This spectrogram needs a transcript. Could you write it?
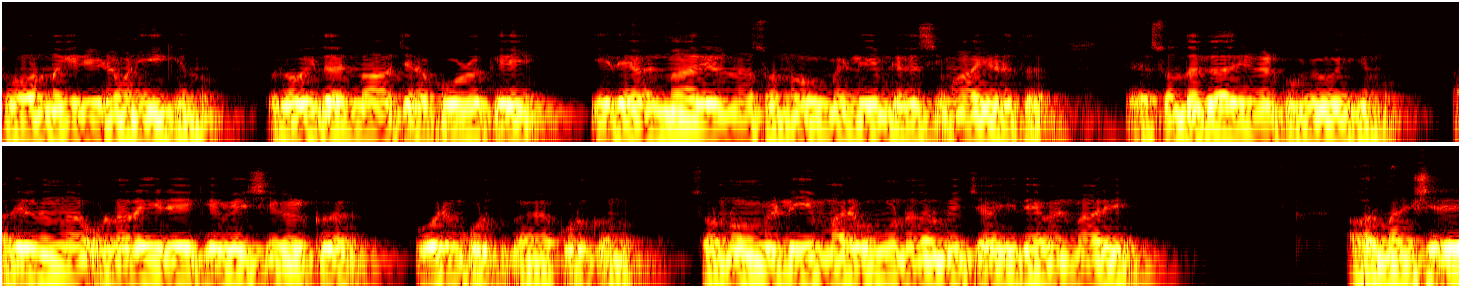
സുവർണകിരീടം അണിയിക്കുന്നു. പുരോഹിതന്മാർ ചിലപ്പോഴൊക്കെ ഈ ദേവന്മാരിൽ നിന്ന് സ്വർണവും വെള്ളിയും രഹസ്യമായി എടുത്ത് സ്വന്തം കാര്യങ്ങൾക്ക് ഉപയോഗിക്കുന്നു. അതിൽ നിന്ന് ഉള്ളറയിലേക്ക് വേശികൾക്ക് പോലും കൊടുത്തു കൊടുക്കുന്നു. സ്വർണവും വെള്ളിയും മരവും കൊണ്ട് നിർമ്മിച്ച ഈ ദേവന്മാരെ അവർ മനുഷ്യരെ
